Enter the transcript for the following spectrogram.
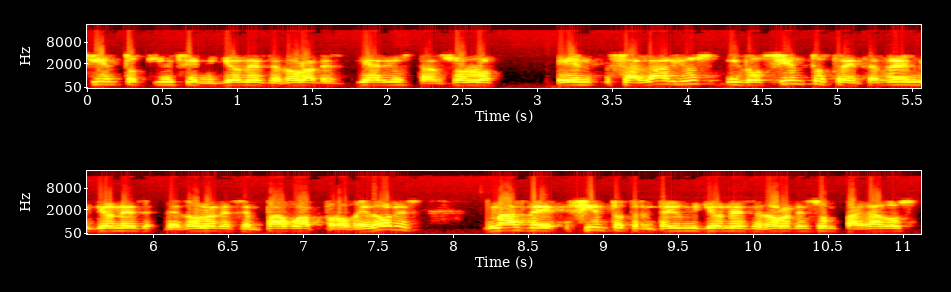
115 millones de dólares diarios tan solo en salarios y 239 millones de dólares en pago a proveedores más de 131 millones de dólares son pagados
